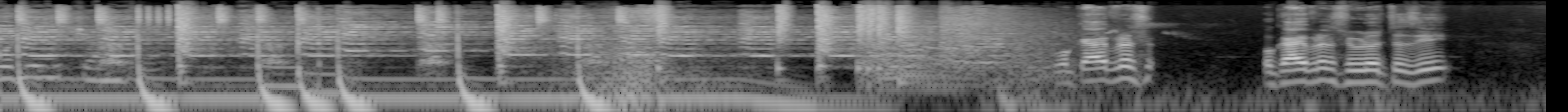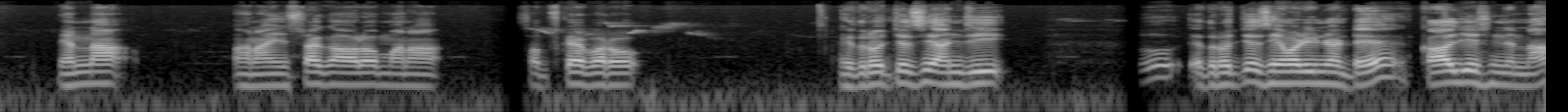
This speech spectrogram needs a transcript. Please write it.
Audio Jungle. ఒక హాయ్ ఫ్రెండ్స్ ఒక హాయ్ ఫ్రెండ్స్ వీడియో వచ్చేసి నిన్న మన ఇన్స్టాగ్రామ్లో మన సబ్స్క్రైబరు ఇతరు వచ్చేసి అంజీ. ఇతరు వచ్చేసి ఏమడిగిందంటే కాల్ చేసింది నిన్న.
